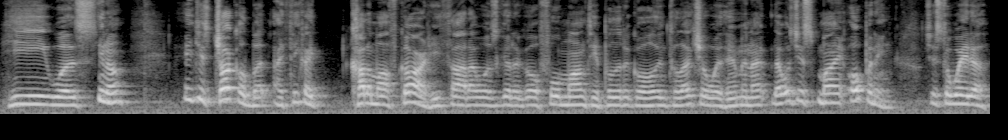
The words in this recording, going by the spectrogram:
he was, you know, he just chuckled, but I think I caught him off guard. He thought I was going to go full Monty political intellectual with him, and I, that was just my opening, just a way to,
